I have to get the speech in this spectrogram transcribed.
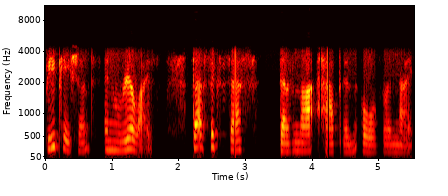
be patient, and realize that success does not happen overnight.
